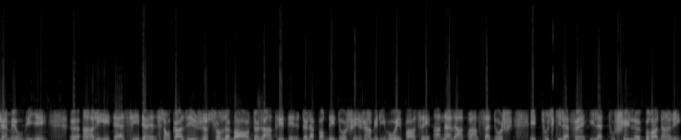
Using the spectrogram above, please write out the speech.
jamais oubliée. Euh, Henri était assis dans son casier juste sur le bord de l'entrée de, la porte des douches et Jean Béliveau est passé en allant prendre sa douche et tout ce qu'il a fait, il a touché le bras d'Henri.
